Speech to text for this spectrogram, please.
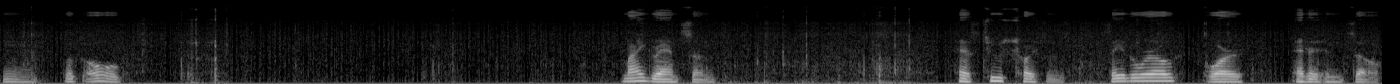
Hmm, looks old. My grandson has two choices. Save the world or edit himself.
